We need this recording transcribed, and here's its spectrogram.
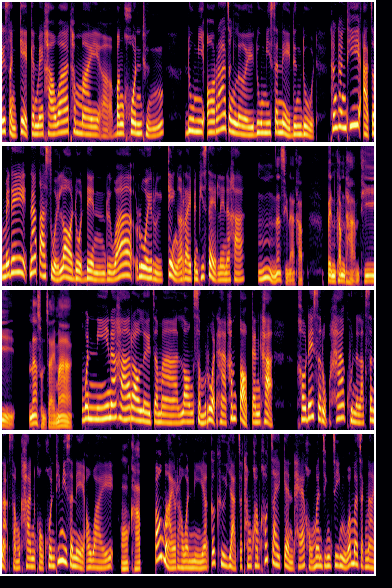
ยสังเกตกันไหมคะว่าทำไมเอ่อบางคนถึงดูมีออร่าจังเลย ดูมีเสน่ห์ดึงดูด ทั้งๆที่อาจจะไม่ได้หน้าตาสวยหล่อโดดเด่น หรือว่ารวยหรือเก่งอะไรเป็นพิเศษเลยนะคะ อืม นั่นสินะครับ เป็นคำถามที่น่าสนใจมาก วันนี้นะคะเราเลยจะมาลองสำรวจหาคำตอบกันค่ะ เขาได้สรุป 5 คุณลักษณะสำคัญของคนที่มีเสน่ห์เอาไว้ อ๋อครับ เป้าหมายเราวันนี้ก็คืออยากจะทำความเข้าใจแก่นแท้ของมันจริง ๆ ว่ามาจากไหน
